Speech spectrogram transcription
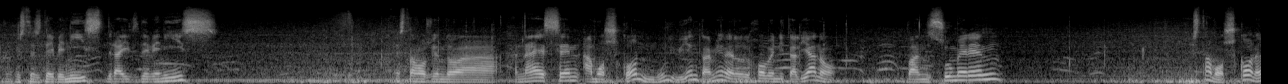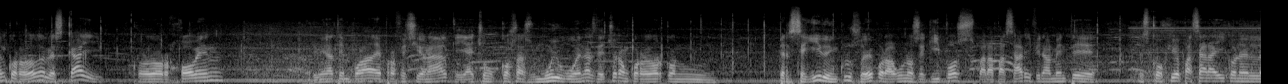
Creo que este es de Venice, Drives de Venice. Estamos viendo a, a Naesen, a Moscón, muy bien también el joven italiano. Van Sumeren. Está Moscón, el corredor del Sky. Corredor joven, Primera temporada de profesional que ya ha hecho cosas muy buenas. De hecho, era un corredor con perseguido incluso ¿eh? por algunos equipos para pasar y finalmente escogió pasar ahí con el,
